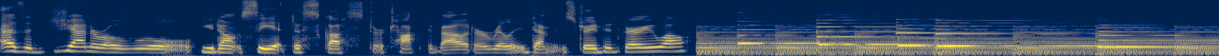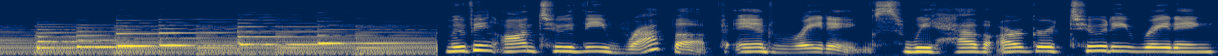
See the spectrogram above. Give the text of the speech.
as a general rule, you don't see it discussed or talked about or really demonstrated very well. Moving on to the wrap up and ratings. We have our gratuity rating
